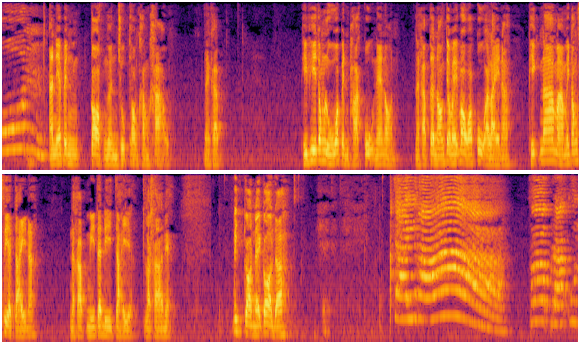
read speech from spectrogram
อุ่น อันนี้เป็นกรอบเงินชุบทองคำขาวนะครับ พี่ๆต้องรู้ว่าเป็นพระกุแน่นอนนะครับ แต่น้องจะไม่บอกว่ากุอะไรนะพลิกหน้ามาไม่ต้องเสียใจนะนะครับ มีแต่ดีใจอะราคาเนี้ยปิดก่อนได้ก่อนนะ ใจค่ะ ขอบพระคุณ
